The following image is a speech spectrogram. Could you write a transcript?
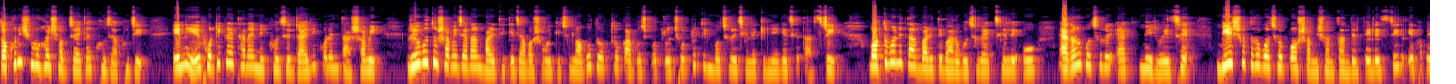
তখনই শুরু হয় সব জায়গায় খোঁজাখুঁজি। এ নিয়ে ফটিকরাই থানায় নিখোঁজের ডায়েরি করেন তার স্বামী। গৃহবধূ স্বামী জানান, বাড়ি থেকে যাবার সময় কিছু নগদ অর্থ, কাগজপত্র, ছোট্ট তিন বছরের ছেলেকে নিয়ে গেছে তার স্ত্রী। বর্তমানে তার বাড়িতে বারো বছরের এক ছেলে ও এগারো বছরের এক মেয়ে রয়েছে। বিয়ের সতেরো বছর পর স্বামী সন্তানদের ফেলে স্ত্রীর এভাবে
